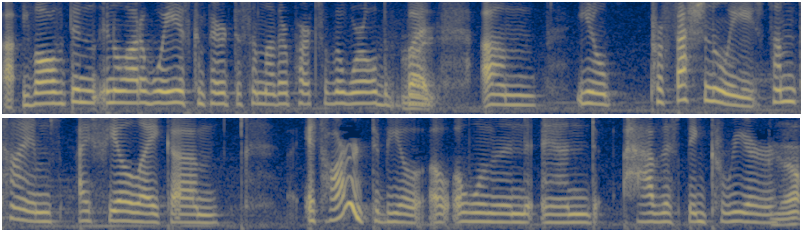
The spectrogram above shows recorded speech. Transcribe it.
uh, evolved in, in a lot of ways compared to some other parts of the world. But, Right. um, you know, professionally, sometimes I feel like um, it's hard to be a, a, a woman and have this big career Yeah.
